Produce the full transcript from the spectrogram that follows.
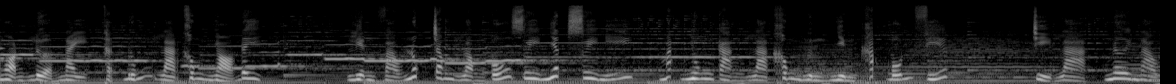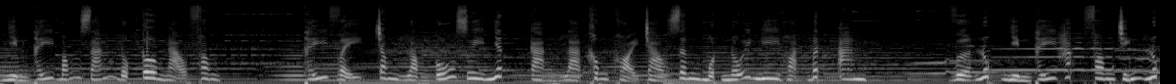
Ngọn lửa này thật đúng là không nhỏ đây. Liền vào lúc trong lòng cố duy nhất suy nghĩ, Mắt nhung càng là không ngừng nhìn khắp bốn phía. Chỉ là nơi nào nhìn thấy bóng dáng độc cơ ngạo phong. Thấy vậy, trong lòng cố duy nhất càng là không khỏi trào dâng một nỗi nghi hoặc bất an. Vừa lúc nhìn thấy Hắc Phong chính lúc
